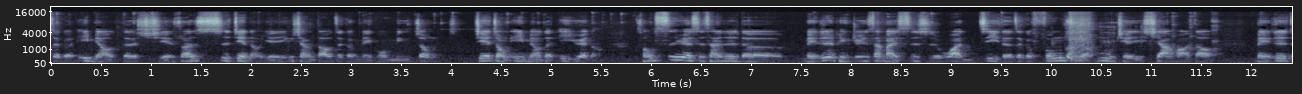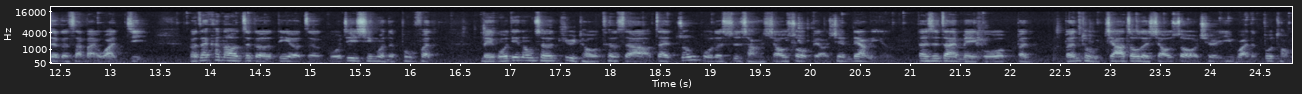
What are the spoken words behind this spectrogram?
这个疫苗的血栓事件哦，也影响到这个美国民众接种疫苗的意愿哦。从四月十三日的每日平均三百四十万剂的这个峰值哦，目前已下滑到每日这个三百万计。而在看到这个第二则国际新闻的部分，美国电动车巨头特斯拉在中国的市场销售表现亮眼，但是在美国本本土加州的销售却意外的不同。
